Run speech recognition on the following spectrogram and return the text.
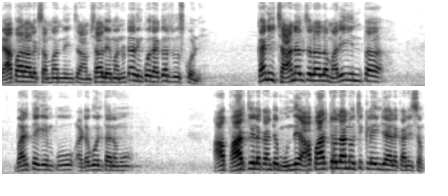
వ్యాపారాలకు సంబంధించిన అంశాలు ఏమనుంటే ఉంటే అది ఇంకో దగ్గర చూసుకోండి. కానీ ఈ ఛానల్స్లలో మరీ ఇంత బరితెగింపు అడగోలుతనము ఆ పార్టీల కంటే ముందే ఆ పార్టీ వాళ్ళని వచ్చి క్లెయిమ్ చేయాలి కనీసం.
